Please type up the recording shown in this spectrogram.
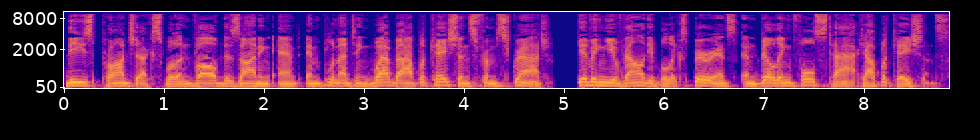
These projects will involve designing and implementing web applications from scratch, giving you valuable experience in building full-stack applications.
